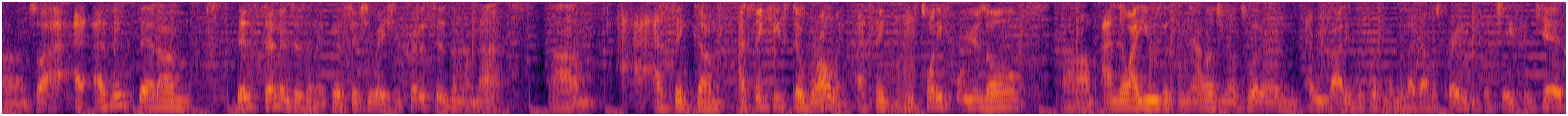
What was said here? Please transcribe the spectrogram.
Um, so I, I, think that um, Ben Simmons is in a good situation, criticism or not. Um, I, I, think um, I think he's still growing. I think mm-hmm. he's 24 years old. Um, I know I use this analogy on Twitter, and everybody was looking at me like I was crazy. But Jason Kidd,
